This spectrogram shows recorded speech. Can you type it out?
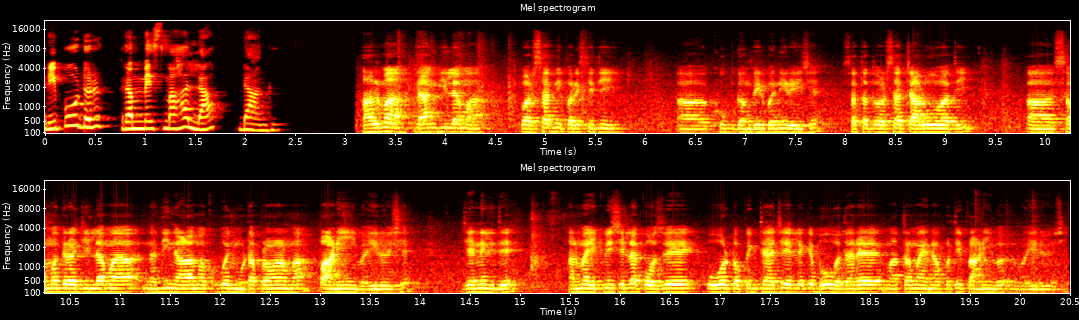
રિપોર્ટર રમેશ મહલ્લા ડાંગ. હાલમાં ડાંગ જિલ્લામાં વરસાદની પરિસ્થિતિ ખૂબ ગંભીર બની રહી છે. સતત વરસાદ ચાલુ હોવાથી સમગ્ર જિલ્લામાં નદી નાળામાં ખૂબ જ મોટા પ્રમાણમાં પાણી વહી રહ્યું છે. જેને લીધે હાલમાં એકવીસ જેટલા કોઝવે ઓવરટોપિંગ થયા છે એટલે કે બહુ વધારે માત્રામાં એના પરથી પાણી વહી રહ્યું છે.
